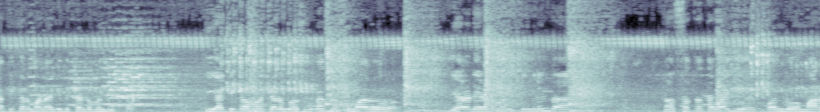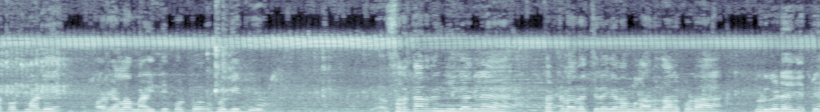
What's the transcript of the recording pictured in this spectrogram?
ಅತಿಕ್ರಮಣ ಆಗಿದ್ದು ಕಂಡು ಬಂದಿತ್ತು. ಈ ಅತಿಕ್ರಮಣ ಕೆಳಗೊಳಿಸ್ಬೇಕಂತ ಸುಮಾರು ಎರಡು ಎರಡೂವರೆ ತಿಂಗಳಿಂದ ನಾವು ಸತತವಾಗಿ ಬಂದು ಮಾರ್ಕೌಟ್ ಮಾಡಿ ಅವ್ರಿಗೆಲ್ಲ ಮಾಹಿತಿ ಕೊಟ್ಟು ಹೋಗಿದ್ವಿ. ಸರ್ಕಾರದಿಂದ ಈಗಾಗಲೇ ಕಟ್ಟಡ ರಚನೆಗೆ ನಮ್ಗೆ ಅನುದಾನ ಕೂಡ ಬಿಡುಗಡೆ ಆಗೈತಿ.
